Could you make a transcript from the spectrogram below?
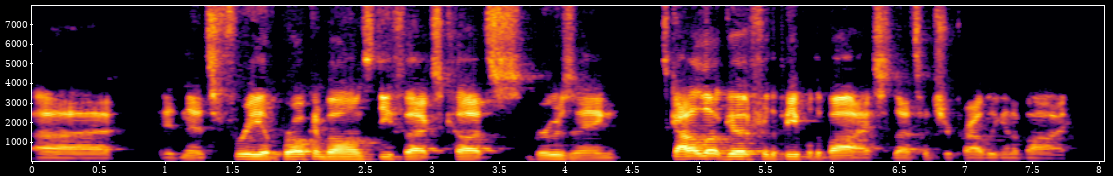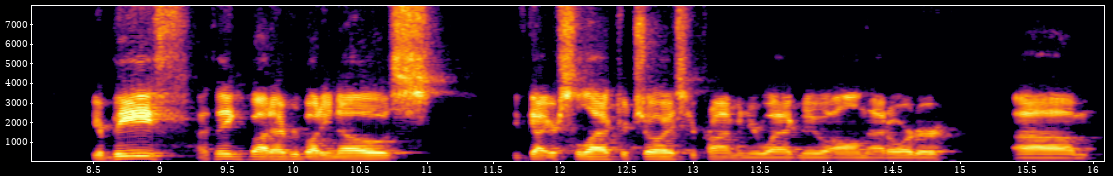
Uh, and it's free of broken bones, defects, cuts, bruising. It's got to look good for the people to buy, so that's what you're probably going to buy. Your beef, I think about everybody knows. You've got your select, your choice, your prime, and your wagyu all in that order. Um,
